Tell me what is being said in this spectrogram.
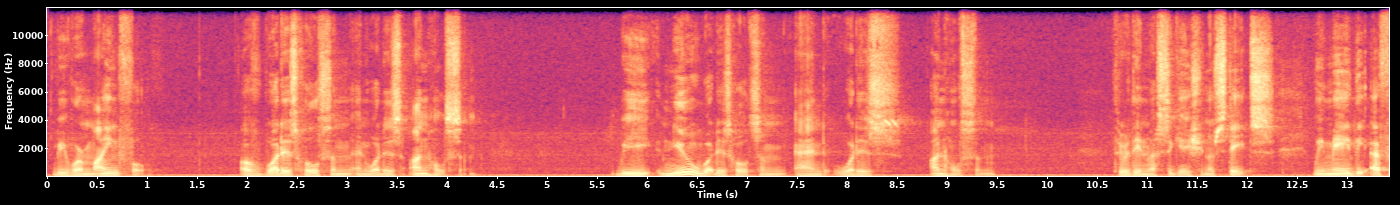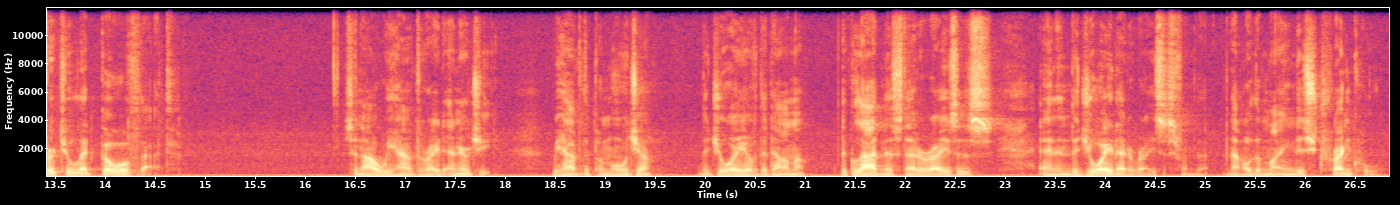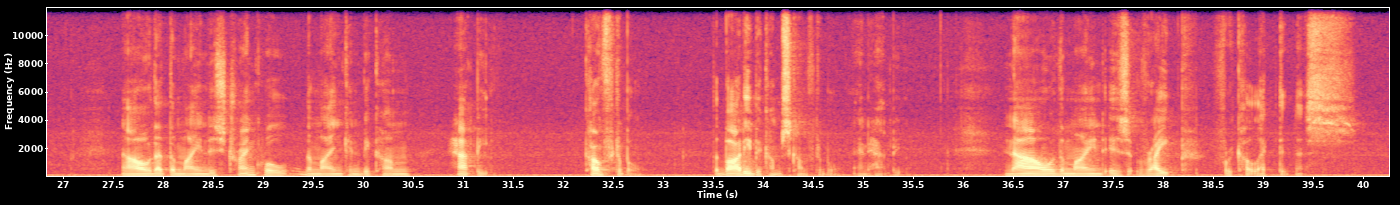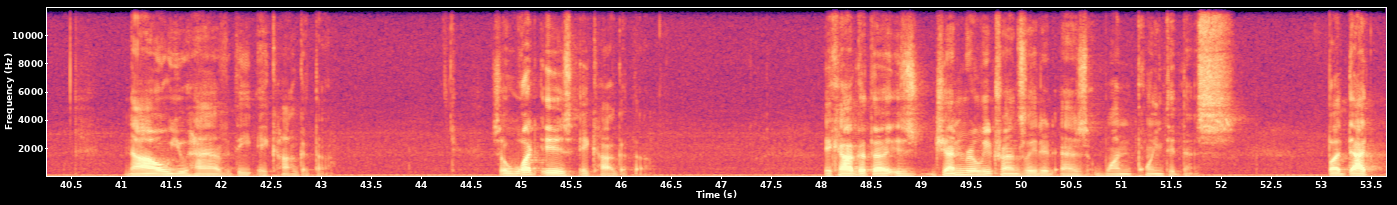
We were mindful of what is wholesome and what is unwholesome. We knew what is wholesome and what is unwholesome through the investigation of states. We made the effort to let go of that. So now we have the right energy. We have the pamojja, the joy of the Dhamma, the gladness that arises, and in the joy that arises from that. Now the mind is tranquil. Now that the mind is tranquil, the mind can become happy, comfortable. The body becomes comfortable and happy. Now the mind is ripe for collectedness. Now you have the ekaggata. So what is ekaggata? Ekaggata is generally translated as one-pointedness. But that,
